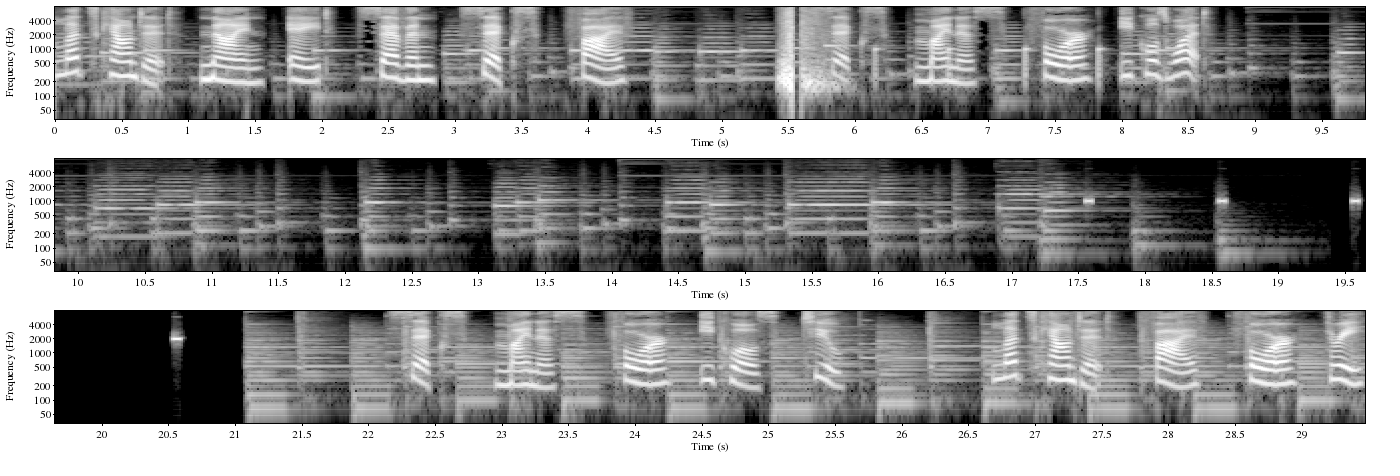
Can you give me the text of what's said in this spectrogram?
Let's count it. 9, 8, 7, 6, 5. 6 minus 4 equals what? Six minus four equals two. Let's count it. Five, four, three,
